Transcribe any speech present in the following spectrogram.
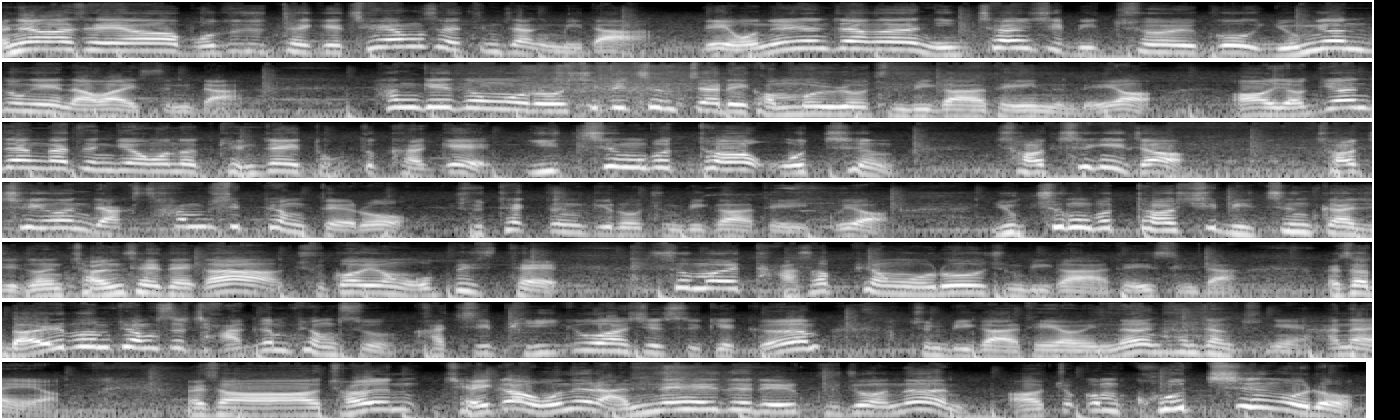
안녕하세요. 모두주택의 최영설 팀장입니다. 네, 오늘 현장은 인천시 미추홀구 용현동에 나와 있습니다. 한계동으로 12층짜리 건물로 준비가 되어 있는데요. 어, 여기 현장 같은 경우는 굉장히 독특하게 2층부터 5층, 저층이죠. 저층은 약 30평대로 주택 등기로 준비가 되어 있고요. 6층부터 12층까지는 전 세대가 주거용 오피스텔 25평으로 준비가 되어 있습니다. 그래서 넓은 평수, 작은 평수 같이 비교하실 수 있게끔 준비가 되어 있는 현장 중에 하나예요. 그래서 전 제가 오늘 안내해드릴 구조는 어, 조금 고층으로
